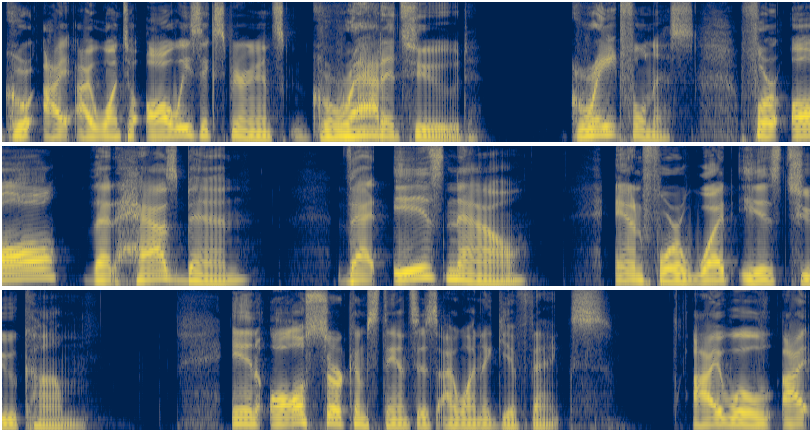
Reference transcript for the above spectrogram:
gr- I, I want to always experience gratitude, gratefulness for all that has been, that is now, and for what is to come. In all circumstances, I want to give thanks. I will I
